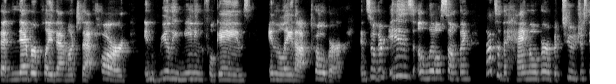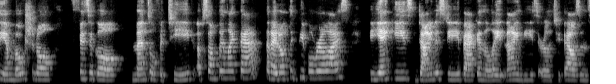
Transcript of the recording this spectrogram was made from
that never played that much that hard in really meaningful games in late October. And so there is a little something, not to the hangover, but to just the emotional, physical, mental fatigue of something like that, that I don't think people realize. The Yankees dynasty back in the late 90s, early 2000s,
